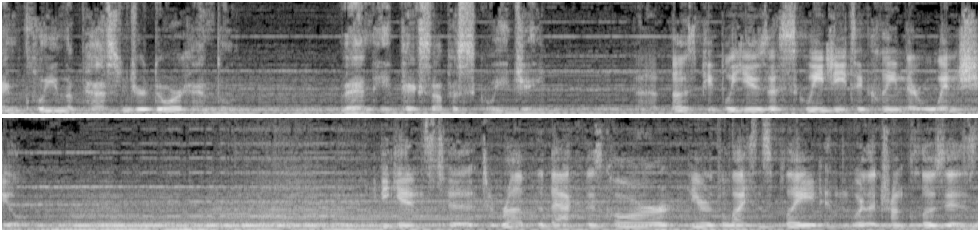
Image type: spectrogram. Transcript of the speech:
and clean the passenger door handle. Then he picks up a squeegee. Uh, most people use a squeegee to clean their windshield. He begins to, to rub the back of his car near the license plate and where the trunk closes.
